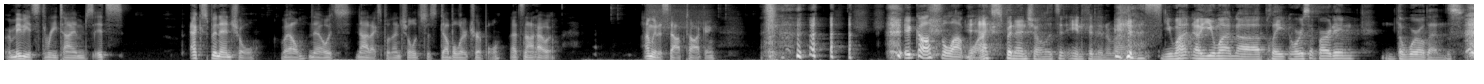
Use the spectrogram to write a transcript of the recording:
or maybe it's three times. It's exponential. Well, no, it's not exponential. It's just double or triple. That's not how. I'm going to stop talking. it costs a lot more. Exponential. It's an infinite amount. yes. You want? Oh, you want uh, plate horse at barding? The world ends.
